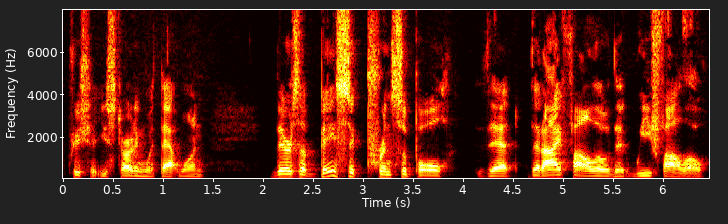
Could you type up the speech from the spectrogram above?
appreciate you starting with that one there's a basic principle that that I follow that we follow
